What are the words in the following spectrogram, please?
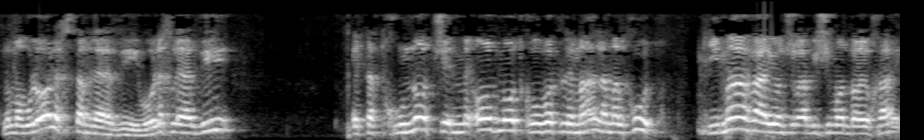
כלומר, הוא לא הולך סתם להביא, הוא הולך להביא את התכונות שהן מאוד מאוד קרובות למה? למלכות. כי מה הרעיון של רבי שמעון בר יוחאי?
